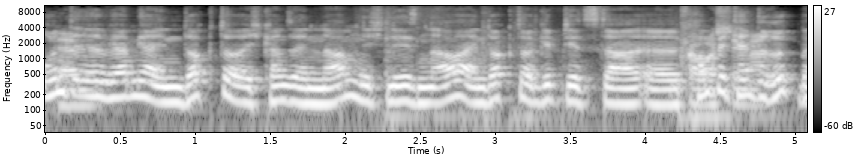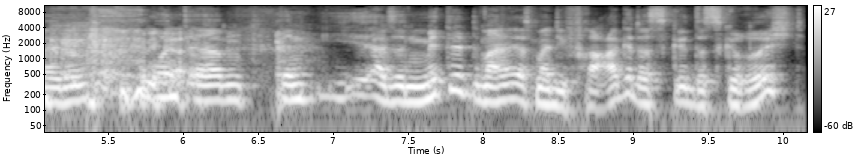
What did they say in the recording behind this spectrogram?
Und Ähm, äh, wir haben ja einen Doktor, ich kann seinen Namen nicht lesen, aber ein Doktor gibt jetzt da äh, kompetente. Rückmeldung. Und ähm, dann, also mittelt man hat erstmal die Frage, das, das Gerücht,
